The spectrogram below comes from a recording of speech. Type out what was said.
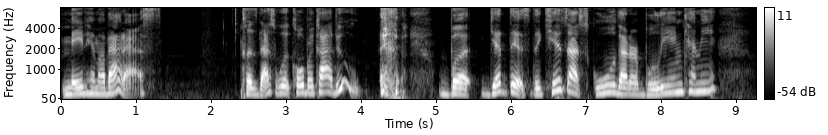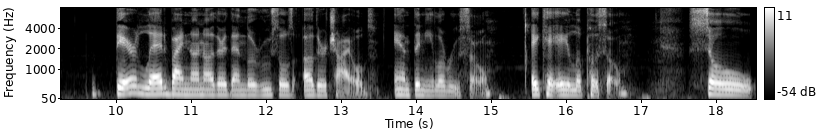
made him a badass. Cause that's what Cobra Kai do. but get this, the kids at school that are bullying Kenny, they're led by none other than LaRusso's other child, Anthony LaRusso aka Lapusso. So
